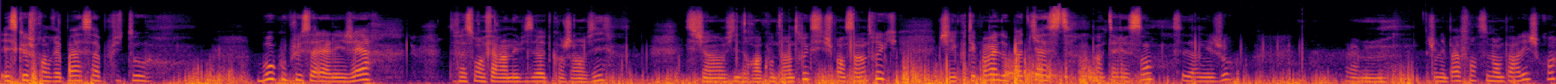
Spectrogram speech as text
est-ce que je prendrais pas ça plutôt beaucoup plus à la légère, de façon à faire un épisode quand j'ai envie, si j'ai envie de raconter un truc, si je pense à un truc. J'ai écouté pas mal de podcasts intéressants ces derniers jours. Euh, J'en ai pas forcément parlé, je crois.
